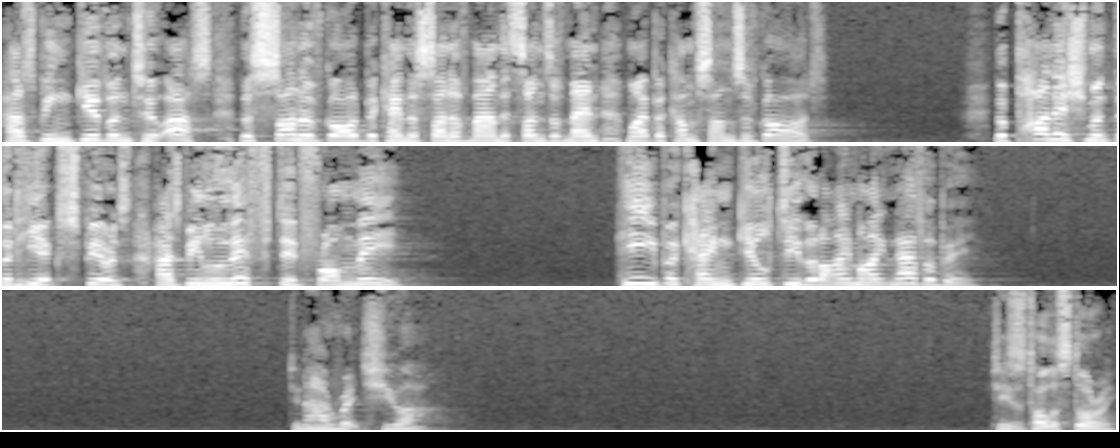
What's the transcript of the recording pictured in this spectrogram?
has been given to us. The Son of God became the Son of Man that sons of men might become sons of God. The punishment that he experienced has been lifted from me. He became guilty that I might never be. Do you know how rich you are? Jesus told a story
